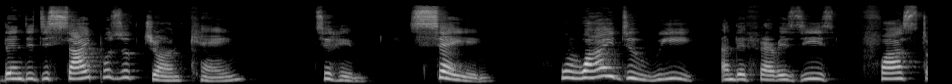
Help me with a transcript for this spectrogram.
then the disciples of john came to him saying why do we and the pharisees fast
